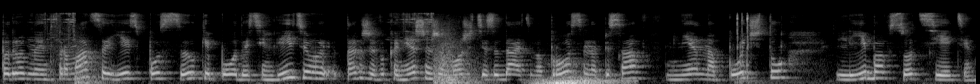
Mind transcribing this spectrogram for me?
Подробная информация есть по ссылке под этим видео. Также вы, конечно же, можете задать вопросы, написав мне на почту, либо в соцсети.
